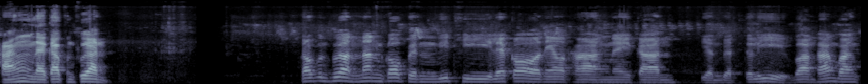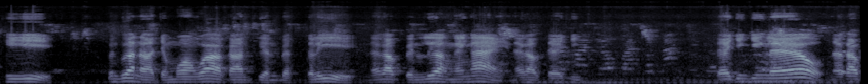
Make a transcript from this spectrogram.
ครั้งนะครับเพื่อนๆครับเพื่อนๆนั่นก็เป็นวิธีและก็แนวทางในการเปลี่ยนแบตเตอรี่ บางครั้งบางทีเพื่อนๆอาจจะมองว่าการเปลี่ยนแบตเตอรี่นะครับเป็นเรื่องง่าย ๆนะครับ แต่จริง แต่จริงๆแล้วนะครับ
